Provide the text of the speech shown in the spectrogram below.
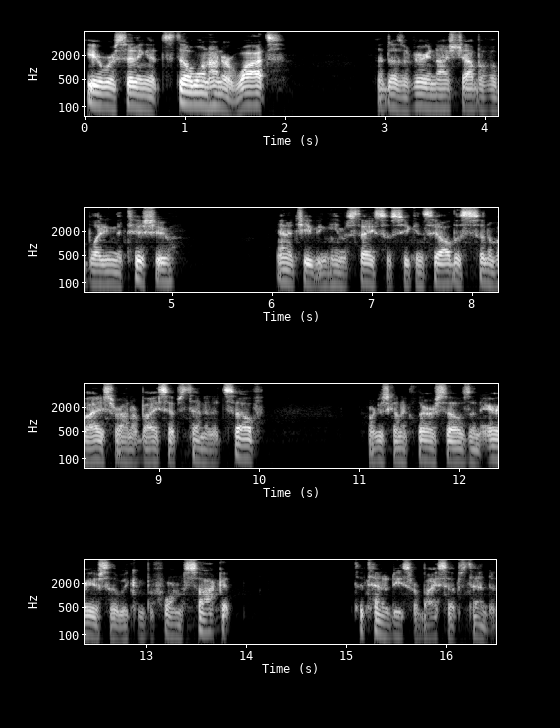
Here we're sitting at still 100 watts. That does a very nice job of ablating the tissue and achieving hemostasis. You can see all this synovitis around our biceps tendon itself. We're just going to clear ourselves an area so that we can perform a socket to tenodesis our biceps tendon.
